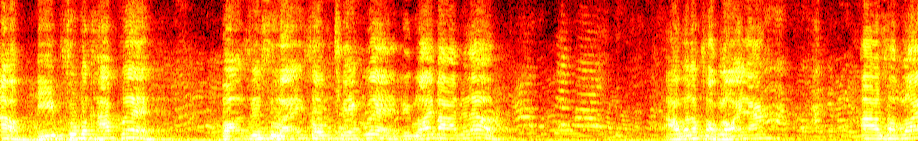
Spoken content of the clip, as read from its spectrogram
อ้าวดีมซูเปอร์คัพเว้ยเบาะสวยๆทรงเช็คเว้ยหนึ่งร้อยบาทไปแล้ว เอาก็ต้องสองร้อยนะอ้าวสองร้อย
